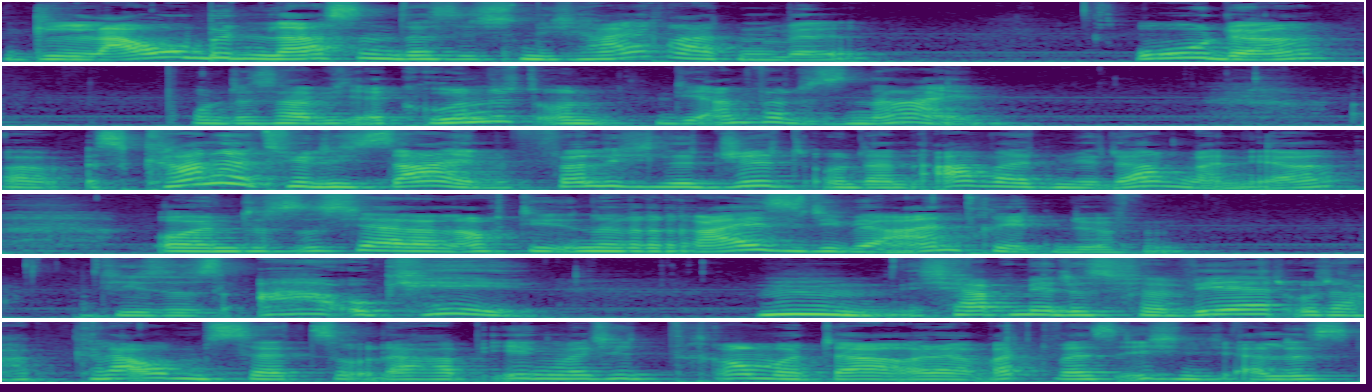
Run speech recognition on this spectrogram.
glauben lassen, dass ich nicht heiraten will? Oder, und das habe ich ergründet und die Antwort ist nein. Äh, es kann natürlich sein, völlig legit, und dann arbeiten wir daran, ja. Und das ist ja dann auch die innere Reise, die wir eintreten dürfen. Dieses, ah, okay, hm, ich habe mir das verwehrt oder habe Glaubenssätze oder habe irgendwelche Traumata oder was weiß ich nicht alles.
